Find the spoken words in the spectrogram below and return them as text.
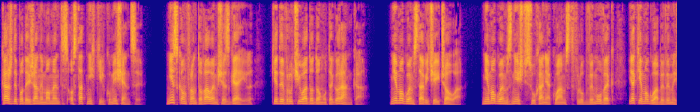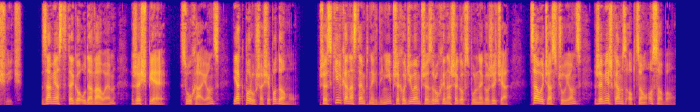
każdy podejrzany moment z ostatnich kilku miesięcy. Nie skonfrontowałem się z Gail, kiedy wróciła do domu tego ranka. Nie mogłem stawić jej czoła. Nie mogłem znieść słuchania kłamstw lub wymówek, jakie mogłaby wymyślić. Zamiast tego udawałem, że śpię, słuchając, jak porusza się po domu. Przez kilka następnych dni przechodziłem przez ruchy naszego wspólnego życia, cały czas czując, że mieszkam z obcą osobą.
